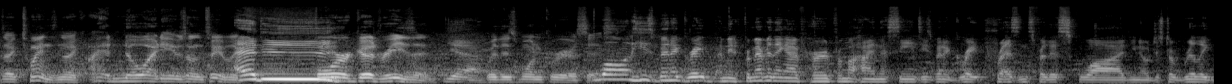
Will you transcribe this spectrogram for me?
they're like twins, and they're like, I had no idea he was on the team. Like, Eddie! for good reason. Yeah. with his one career assist. Well, and he's been a great. I mean, from everything I've heard from behind the scenes, he's been a great presence for this squad. You know, just a really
